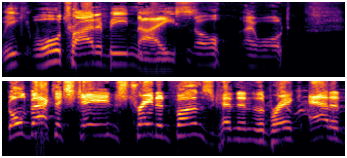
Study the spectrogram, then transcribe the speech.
We we'll try to be nice. No, I won't. Gold backed exchange traded funds heading into the break added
